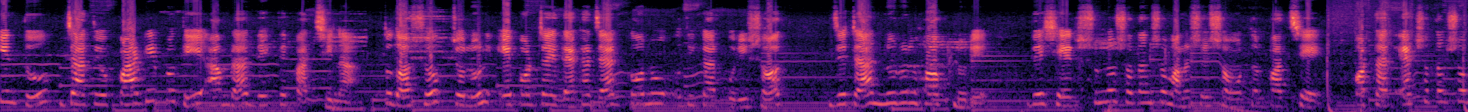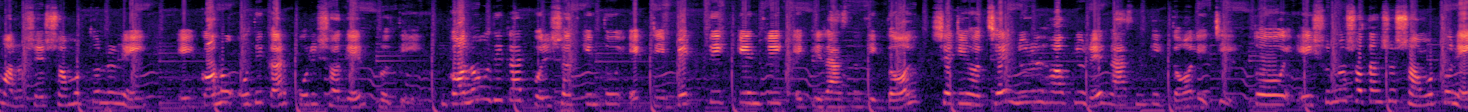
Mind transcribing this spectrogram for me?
কিন্তু জাতীয় পার্টির প্রতি আমরা দেখতে পাচ্ছি না। তো দর্শক, চলুন এ পর্যায়ে দেখা যাক গণ অধিকার পরিষদ, যেটা নুরুল হক নুরের। দেশের শূন্য শতাংশ মানুষের সমর্থন পাচ্ছে। অর্থাৎ এক শতাংশ মানুষের সমর্থনও নেই এই গণ অধিকার পরিষদের প্রতি। গণ অধিকার পরিষদ কিন্তু একটি ব্যক্তি কেন্দ্রিক একটি রাজনৈতিক দল, সেটি হচ্ছে নুরুল হক নুরের রাজনৈতিক দল এটি। তো এই শূন্য শতাংশ সমর্থনে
